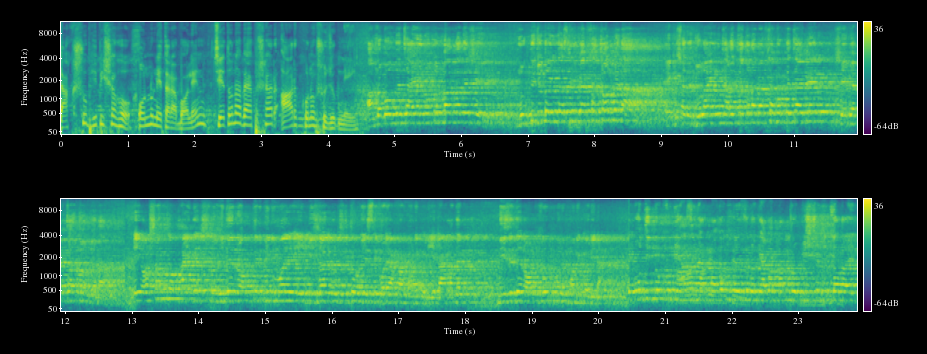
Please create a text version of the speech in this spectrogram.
ডাকসু ভিপি সহ অন্য নেতারা বলেন চেতনা ব্যবসার আর কোনো সুযোগ নেই। আমরা বলতে চাই নতুন বাংলাদেশে মুক্তিযুদ্ধ ইন্ডাস্ট্রির ব্যবসা চলবে না। একই সাথে জুলাই চালের চেতনা ব্যবসা করতে চাইবে, সেই ব্যবসা চলবে না। এই অসংখ্য ভাইদের, শহীদের রক্তের বিনিময়ে এই বিজয় অর্জিত হয়েছে বলে আমরা মনে করি। এটা আমাদের নিজেদের অর্জন বলে মনে করি না। অতীত হাসিনার পতন হয়েছিল কেবলমাত্র বিশ্ববিদ্যালয়ের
